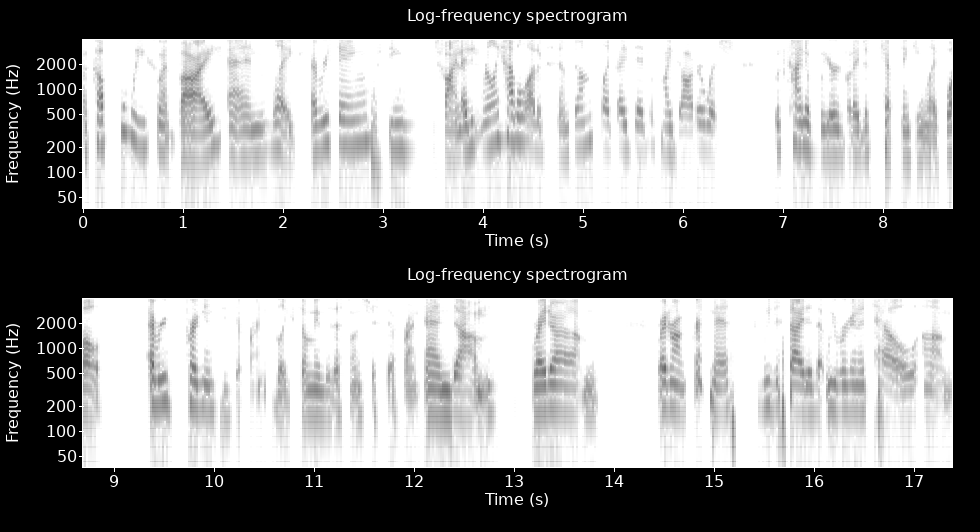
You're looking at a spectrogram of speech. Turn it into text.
a couple weeks went by and like everything seemed fine. I didn't really have a lot of symptoms like I did with my daughter, which was kind of weird, but I just kept thinking like, well, every pregnancy is different. Like, so maybe this one's just different. And um, right um, right around Christmas, we decided that we were going to tell um,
